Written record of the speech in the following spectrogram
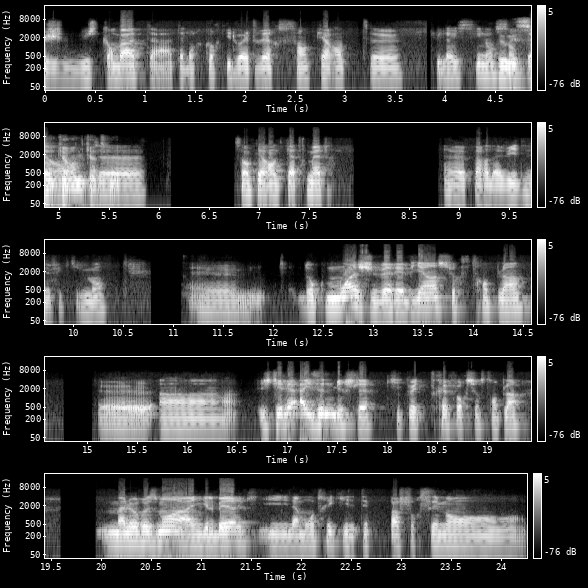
jusqu'en bas. Tu as, leur corps qui doit être vers 140, euh, ici, non? Oui, 144, 144 mètres euh, par David, effectivement. Euh, donc moi, je verrais bien sur ce tremplin un, je dirais Eisenbirchler, qui peut être très fort sur ce tremplin. Malheureusement, à Engelberg, il a montré qu'il n'était pas forcément en,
